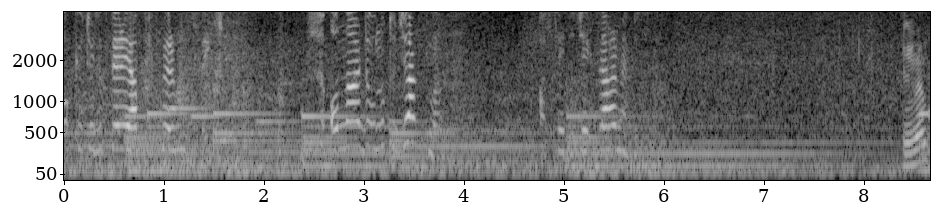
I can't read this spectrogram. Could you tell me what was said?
O kötülükleri yaptıklarımız peki? Onlar da unutacak mı? Affedecekler mi bizi? Bilmem.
